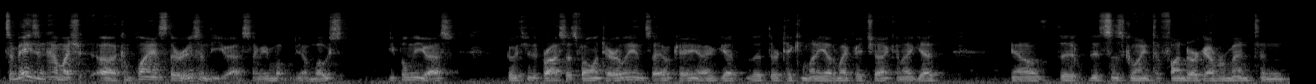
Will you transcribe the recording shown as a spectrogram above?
it's amazing how much uh, compliance there is in the U.S. I mean, you know, most people in the U.S. go through the process voluntarily and say, okay, I get that they're taking money out of my paycheck, and I get, you know, that this is going to fund our government, and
